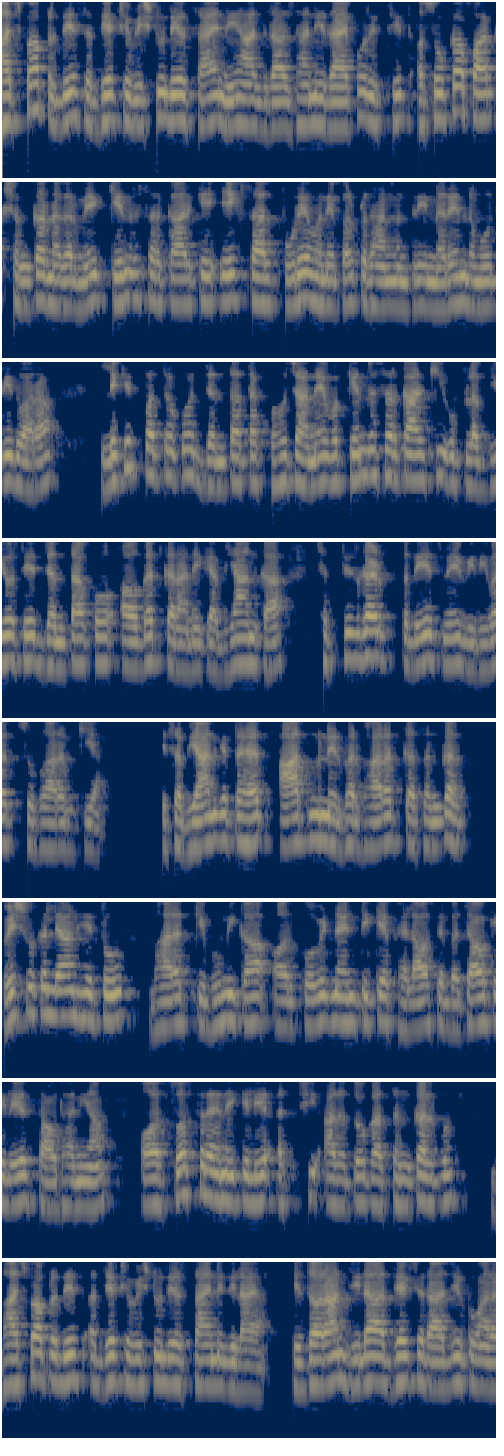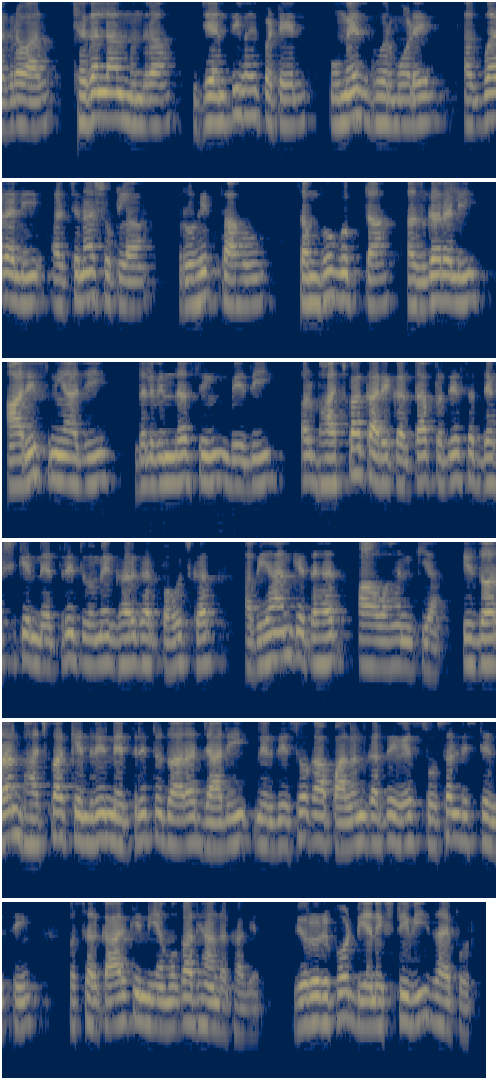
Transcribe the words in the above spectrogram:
भाजपा प्रदेश अध्यक्ष विष्णुदेव साय ने आज राजधानी रायपुर स्थित अशोका पार्क शंकर नगर में केंद्र सरकार के एक साल पूरे होने पर प्रधानमंत्री नरेंद्र मोदी द्वारा लिखित पत्र को जनता तक पहुँचाने व केंद्र सरकार की उपलब्धियों से जनता को अवगत कराने के अभियान का छत्तीसगढ़ प्रदेश में विधिवत शुभारंभ किया। इस अभियान के तहत आत्मनिर्भर भारत का संकल्प विश्व कल्याण हेतु भारत की भूमिका और कोविड 19 के फैलाव से बचाव के लिए सावधानियाँ और स्वस्थ रहने के लिए अच्छी आदतों का संकल्प भाजपा प्रदेश अध्यक्ष विष्णुदेव साय ने दिलाया। इस दौरान जिला अध्यक्ष राजीव कुमार अग्रवाल छगन लाल मुंद्रा जयंती भाई पटेल, उमेश घोरमोड़े, अकबर अली, अर्चना शुक्ला, रोहित साहू, शंभू गुप्ता, असगर अली, आरिफ नियाजी, दलविंदर सिंह बेदी और भाजपा कार्यकर्ता प्रदेश अध्यक्ष के नेतृत्व में घर घर पहुंचकर अभियान के तहत आह्वान किया। इस दौरान भाजपा केंद्रीय नेतृत्व द्वारा जारी निर्देशों का पालन करते हुए सोशल डिस्टेंसिंग और सरकार के नियमों का ध्यान रखा गया। Bureau report DNX TV Raipur.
